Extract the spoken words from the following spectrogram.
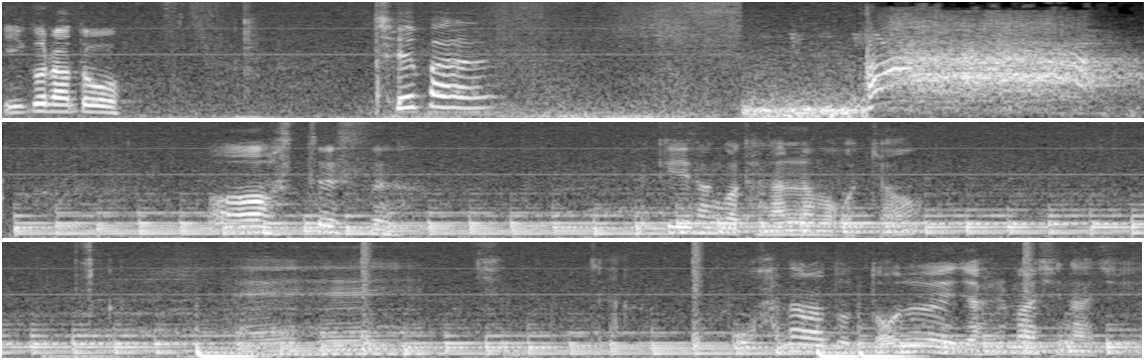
이거라도 제발 어 스트레스. 패키지 산 거 다 날라먹었죠? 에헤 진짜. 뭐 하나라도 떠줘야지 할 맛이 나지.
